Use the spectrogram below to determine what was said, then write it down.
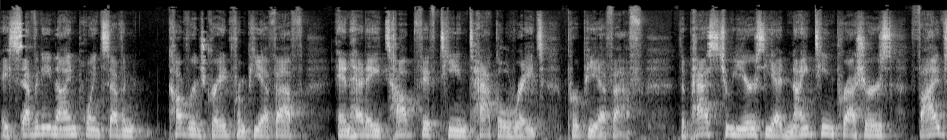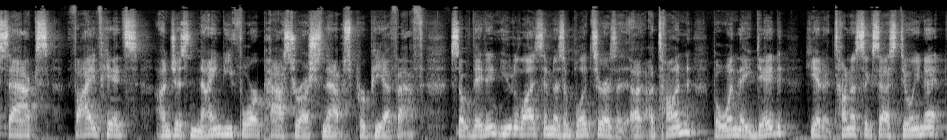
a 79.7 coverage grade from PFF, and had a top 15 tackle rate per PFF. The past two years, he had 19 pressures, five sacks, five hits on just 94 pass rush snaps per PFF. So they didn't utilize him as a blitzer as a, a ton, but when they did, he had a ton of success doing it.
